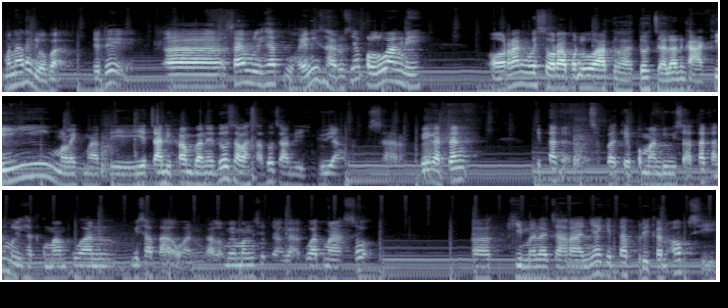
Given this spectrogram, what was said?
Menarik loh Pak. Jadi eh, saya melihat wah ini seharusnya peluang nih. Orang wis ora perlu aduh-aduh jalan kaki menikmati ya Candi Prambanan itu salah satu candi Hindu yang besar. Tapi kadang kita sebagai pemandu wisata kan melihat kemampuan wisatawan. Kalau memang sudah nggak kuat masuk, eh, gimana caranya kita berikan opsi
